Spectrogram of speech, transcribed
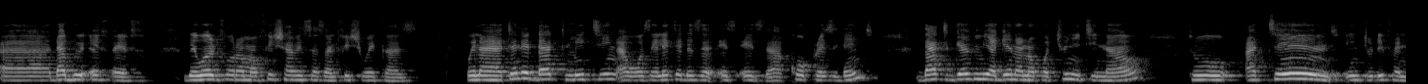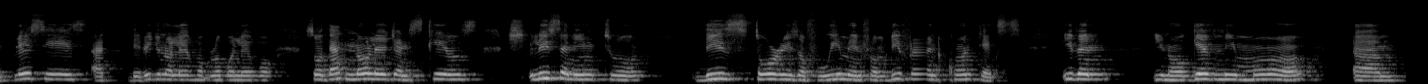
uh, WFF, the World Forum of Fish Harvesters and Fish Workers. When I attended that meeting, I was elected as a, as, as a co-president. That gave me again an opportunity now to attend into different places at the regional level, global level. So that knowledge and skills, listening to these stories of women from different contexts, even, you know, gave me more um,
